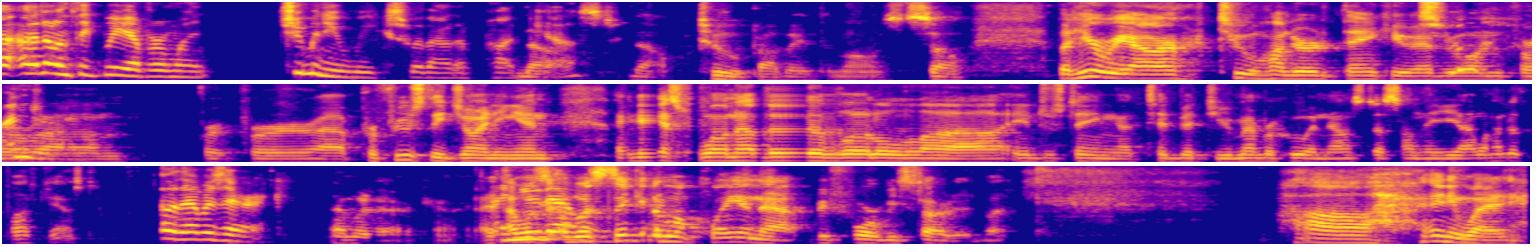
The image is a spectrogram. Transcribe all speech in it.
I, I don't think we ever went too many weeks without a podcast. no, no, two probably at the most. So, but here we are, 200. Thank you everyone for um, for for uh, profusely joining in. I guess one other little uh, interesting uh, tidbit. Do you remember who announced us on the uh, 100th podcast? Oh, that was Eric. That would Eric. I, I I was I was thinking about playing that before we started, but uh, anyway,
